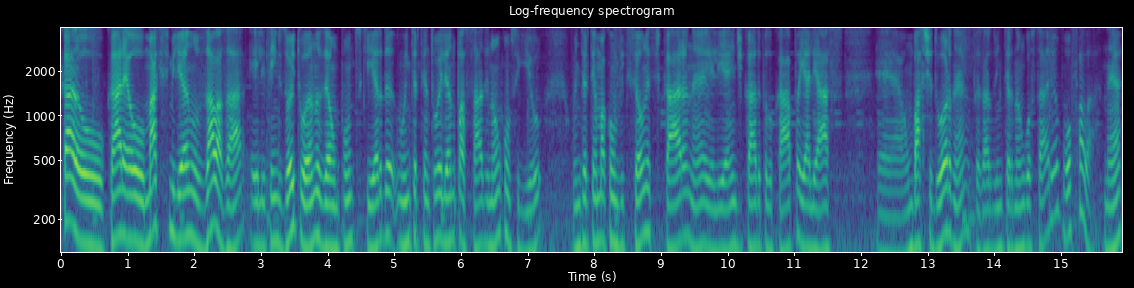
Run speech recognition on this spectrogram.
Cara, o cara é o Maximiliano Zalazar, ele tem 18 anos, é um ponto esquerda. O Inter tentou ele ano passado e não conseguiu. O Inter tem uma convicção nesse cara, né? Ele é indicado pelo Capa e, aliás, é um bastidor, né? Apesar do Inter não gostar, eu vou falar, né?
